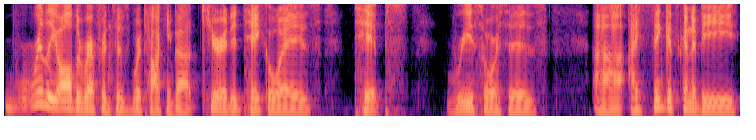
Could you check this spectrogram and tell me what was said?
really all the references we're talking about curated takeaways, tips, resources. Uh, I think it's going to be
